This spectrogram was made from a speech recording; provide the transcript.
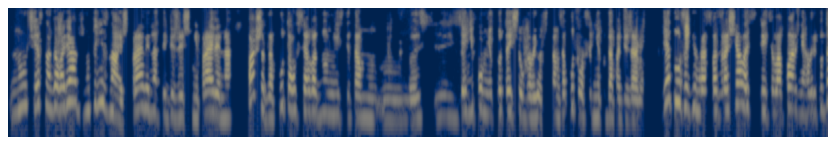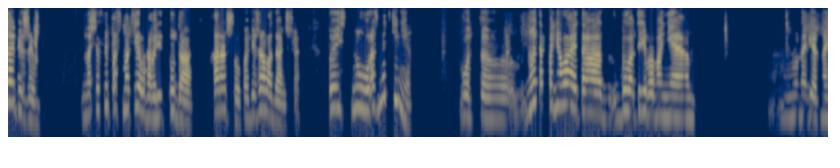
ну, честно говоря, ну, ты не знаешь, правильно ты бежишь, неправильно. Паша запутался в одном месте, там, я не помню, кто-то еще говорил, что там запутался, не туда побежали. Я тоже один раз возвращалась, встретила парня, говорит, туда бежим. На часы посмотрел, говорит, туда. Хорошо, побежала дальше. То есть, ну, разметки нет. Вот, э, ну, я так поняла, это было требование, ну, наверное,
